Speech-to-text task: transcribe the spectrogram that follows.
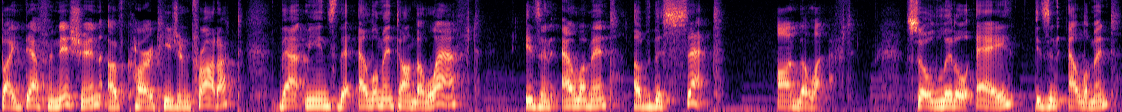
by definition of Cartesian product, that means the element on the left is an element of the set on the left. So little a is an element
